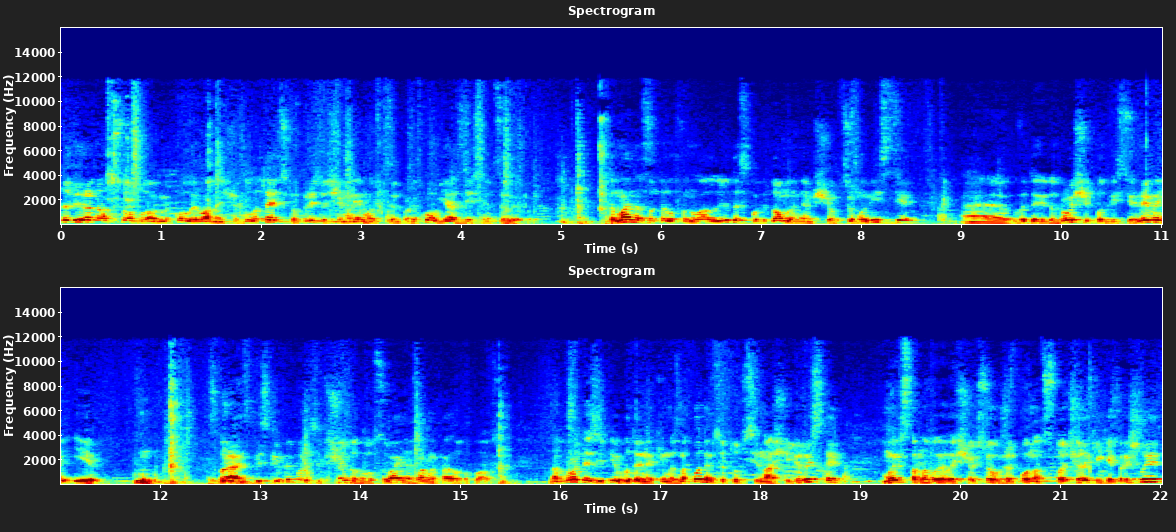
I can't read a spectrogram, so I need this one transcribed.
довірена особа Миколи Івановича Болотецького, прізвище моє Максим Поляков, я здійснюю це вибір. До мене зателефонували люди з повідомленням, що в цьому місті е, видають гроші по 200 гривень і кхм, збирають списки виборців щодо голосування за Михайла Поплавського. На протязі півгодини, які ми знаходимося, тут всі наші юристи, ми встановили, що все вже понад 100 чоловік, які прийшли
